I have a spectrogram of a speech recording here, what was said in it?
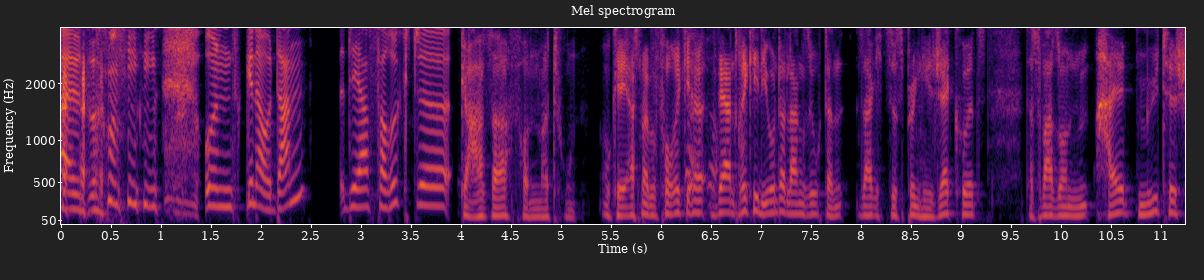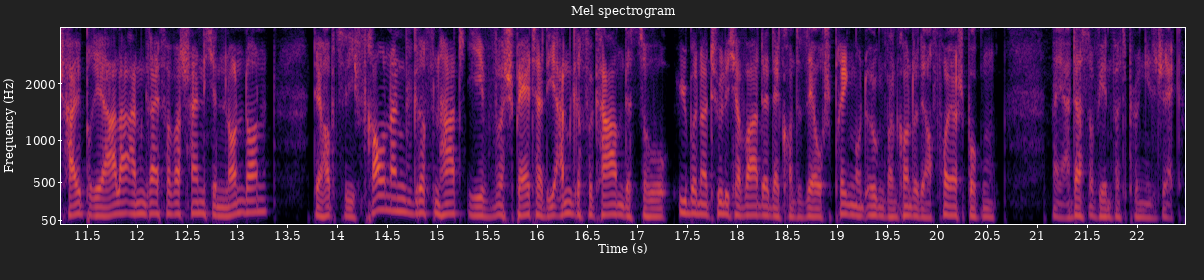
also. Und genau, dann der verrückte, Gaza von Mattoon. Okay, erstmal bevor Ricky, äh, während Ricky die Unterlagen sucht, dann sage ich zu Springheel Jack kurz. Das war so ein halb mythisch, halb realer Angreifer wahrscheinlich in London, der hauptsächlich Frauen angegriffen hat. Je später die Angriffe kamen, desto übernatürlicher war der. Der konnte sehr hoch springen und irgendwann konnte der auch Feuer spucken. Naja, das auf jeden Fall Springheel Jack.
